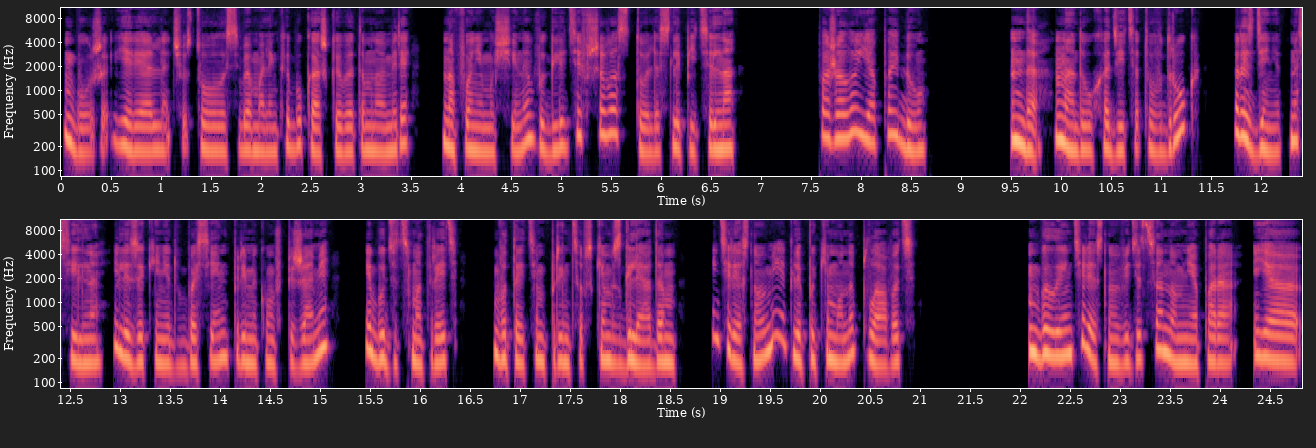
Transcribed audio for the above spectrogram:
Боже, я реально чувствовала себя маленькой букашкой в этом номере, на фоне мужчины, выглядевшего столь ослепительно. «Пожалуй, я пойду». Да, надо уходить, а то вдруг разденет насильно или закинет в бассейн прямиком в пижаме и будет смотреть вот этим принцевским взглядом, Интересно, умеют ли покемоны плавать? Было интересно увидеться, но мне пора. Я...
